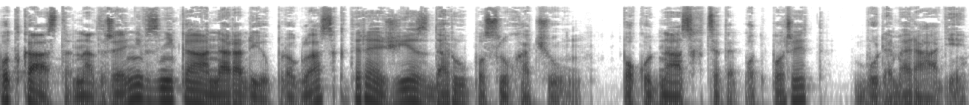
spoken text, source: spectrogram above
Podcast na dřeň vzniká na Radiu Proglas, které žije z darů posluchačů. Pokud nás chcete podpořit, budeme rádi.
